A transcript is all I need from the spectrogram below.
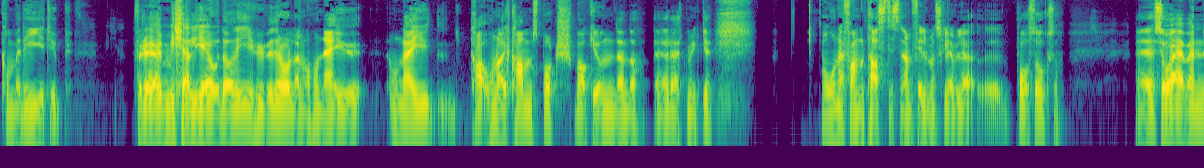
komedi typ. För det är Michelle Yeoh då i huvudrollen och hon är ju hon, är ju, hon har ju kampsportsbakgrunden då, eh, rätt mycket. Och hon är fantastisk i den filmen skulle jag vilja eh, påstå också. Eh, så även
